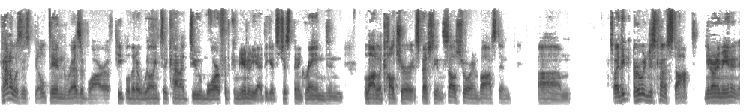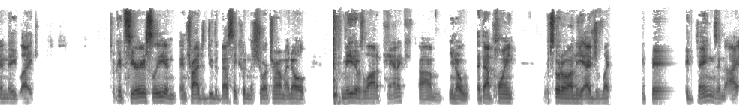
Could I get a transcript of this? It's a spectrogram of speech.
kind of was this built-in reservoir of people that are willing to kind of do more for the community. I think it's just been ingrained in a lot of the culture, especially in the South Shore in Boston. Um, so I think everyone just kind of stopped. You know what I mean? And, and they like took it seriously and, and, tried to do the best they could in the short term. I know for me there was a lot of panic. Um, you know, at that point we're sort of on the edge of like big, big things, and I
